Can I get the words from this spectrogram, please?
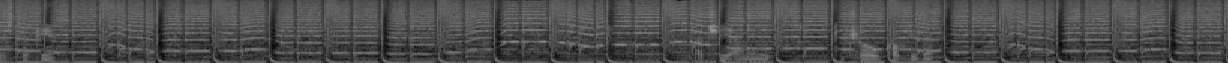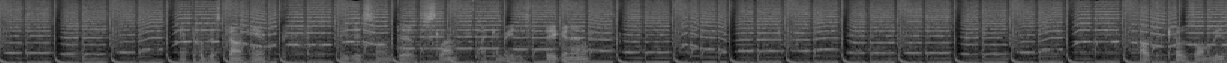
just up here. Actually I'm going to control copy that. I put this down here. Make this on a bit of slant. I can make this bigger now. How to kill zombies.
